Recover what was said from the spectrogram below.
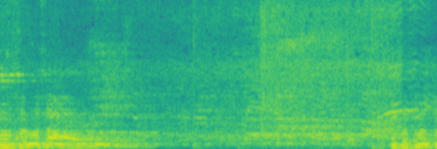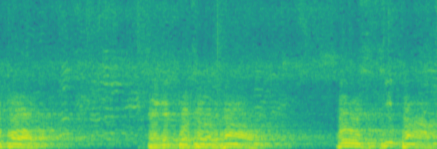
Okamura. Ilapa. Tawagan. Wood. The solution. Number 24. Second personal foul. First team foul.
